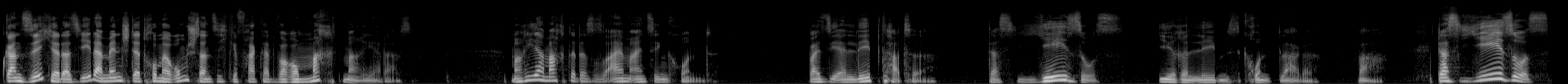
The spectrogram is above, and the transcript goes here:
ganz sicher, dass jeder Mensch, der drumherum stand, sich gefragt hat, warum macht Maria das? Maria machte das aus einem einzigen Grund, weil sie erlebt hatte, dass Jesus ihre Lebensgrundlage war, dass Jesus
